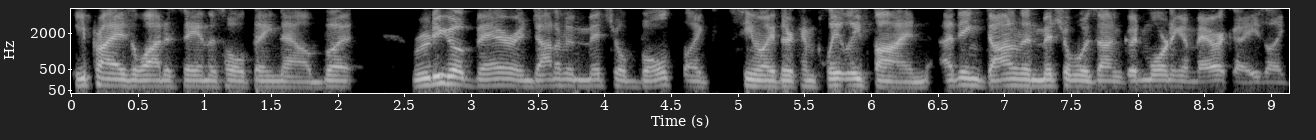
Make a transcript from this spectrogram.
he probably has a lot to say in this whole thing now. But Rudy Gobert and Donovan Mitchell both like seem like they're completely fine. I think Donovan Mitchell was on Good Morning America. He's like,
